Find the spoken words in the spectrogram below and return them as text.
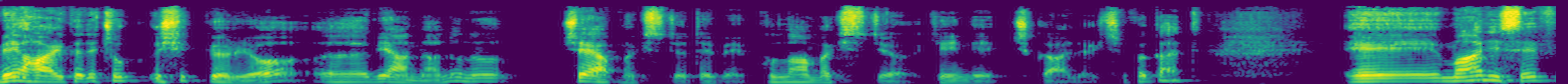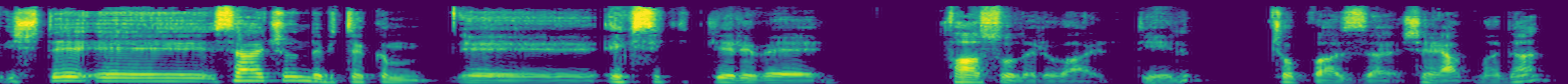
Ve Harika'da çok ışık görüyor. Ee, bir yandan da onu şey yapmak istiyor tabii. Kullanmak istiyor kendi çıkarları için. Fakat e, maalesef işte e, Selçuk'un da bir takım e, eksiklikleri ve falsoları var diyelim. Çok fazla şey yapmadan.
